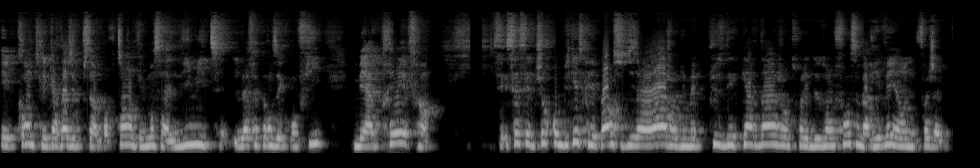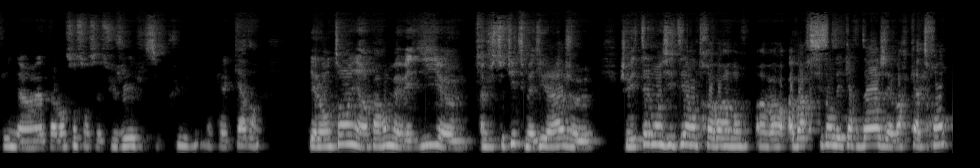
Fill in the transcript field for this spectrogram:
Et quand l'écart d'âge est plus important, évidemment, ça limite la fréquence des conflits. Mais après, enfin, ça c'est toujours compliqué parce que les parents se disent ah j'aurais dû mettre plus d'écart d'âge entre les deux enfants. Ça m'arrivait hein, une fois, j'avais fait une, intervention sur ce sujet, je sais plus dans quel cadre il y a longtemps, il y a un parent m'avait dit, euh, à juste titre, il m'a dit, là, je, j'avais tellement hésité entre avoir, un, avoir, avoir 6 ans d'écart d'âge et avoir 4 ans.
